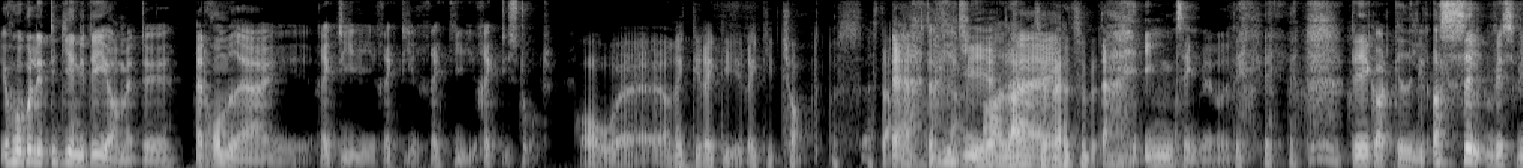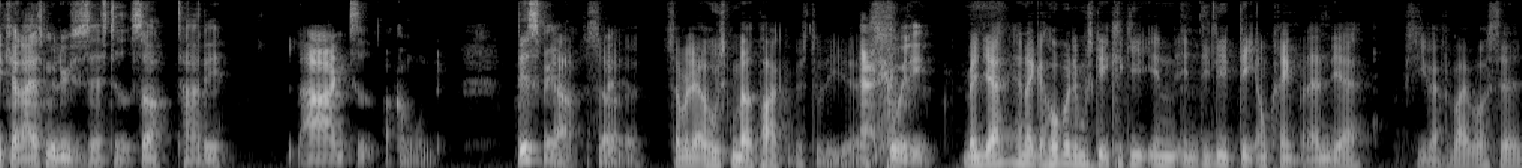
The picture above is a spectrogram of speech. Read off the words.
jeg håber lidt, det giver en idé om, at, øh, at rummet er øh, rigtig, rigtig, rigtig, rigtig stort. Og øh, rigtig, rigtig, rigtig tomt. Altså, der, ja, der er virkelig der er, langt til er, til der er ingenting ved det. det er godt kedeligt. Og selv hvis vi kan rejse med lysets hastighed, så tager det lang tid at komme rundt. Desværre. Ja, så, men, så vil jeg huske madpakke, hvis du lige... Øh, ja, god idé. Men ja, Henrik, jeg håber, det måske kan give en, en lille idé omkring, hvordan det er, i hvert fald bare i vores øh,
